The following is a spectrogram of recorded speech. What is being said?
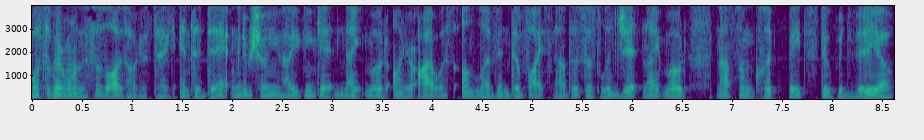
What's up everyone, this is All I Talk is Tech, and today I'm going to be showing you how you can get night mode on your iOS 11 device. Now this is legit night mode, not some clickbait stupid video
